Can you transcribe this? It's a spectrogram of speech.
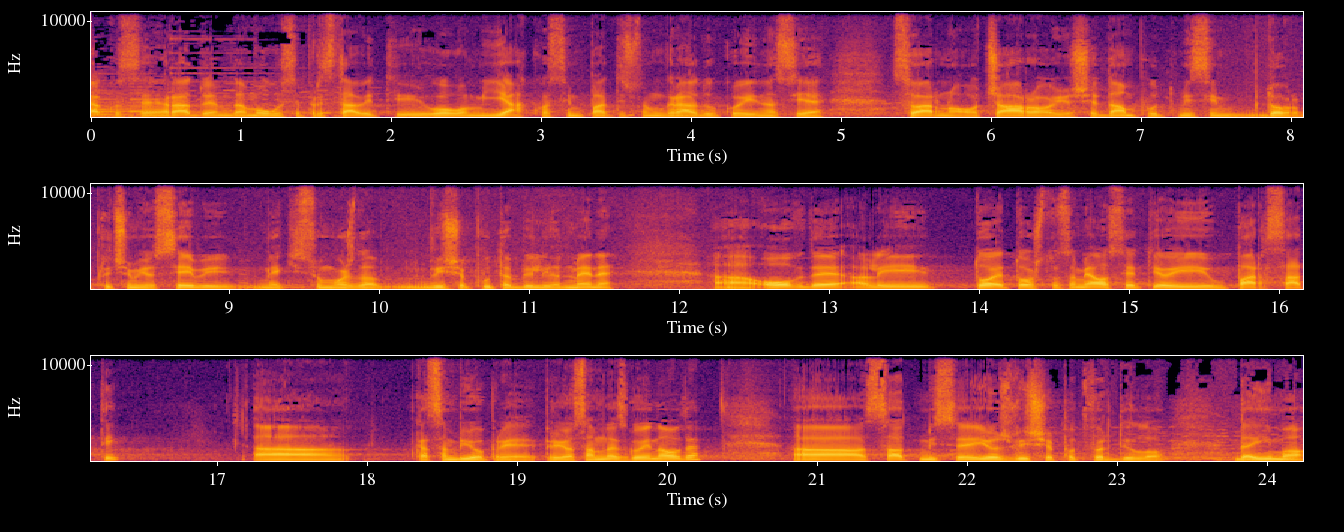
Jako se radujem da mogu se predstaviti u ovom jako simpatičnom gradu koji nas je stvarno očarao još jedan put. Mislim, dobro, pričam i o sebi, neki su možda više puta bili od mene a, ovde, ali to je to što sam ja osetio i u par sati, a, kad sam bio pre, pre 18 godina ovde. A sad mi se još više potvrdilo da ima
